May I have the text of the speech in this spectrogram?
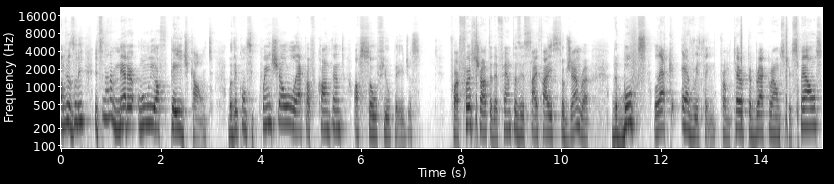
Obviously, it's not a matter only of page count, but the consequential lack of content of so few pages. For a first shot at the fantasy sci-fi subgenre, the books lack everything, from character backgrounds to spells,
